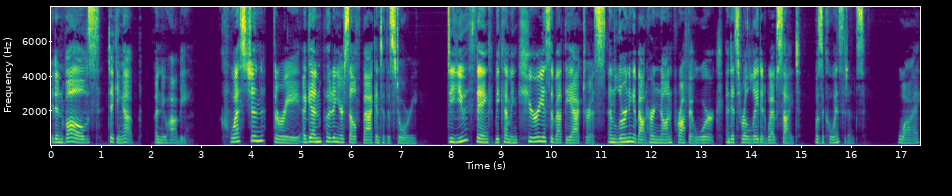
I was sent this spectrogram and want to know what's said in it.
It involves taking up a new hobby. Question three again, putting yourself back into the story. Do you think becoming curious about the actress and learning about her nonprofit work and its related website was a coincidence? Why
